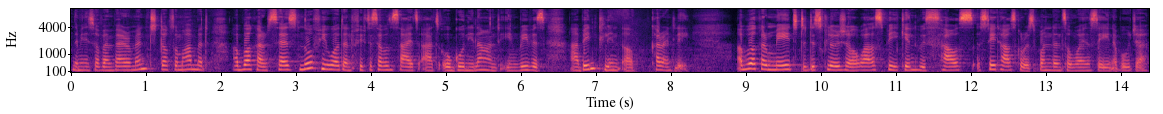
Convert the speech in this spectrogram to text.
The Minister of Environment, Dr. Mohammad Abubakar, says no fewer than 57 sites at Ogoniland in Rivers are being cleaned up currently. Abubakar made the disclosure while speaking with House, State House correspondents on Wednesday in Abuja,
